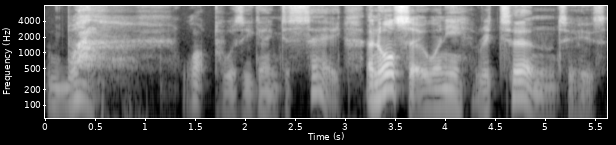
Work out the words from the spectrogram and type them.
well, what was he going to say? And also, when he returned to his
